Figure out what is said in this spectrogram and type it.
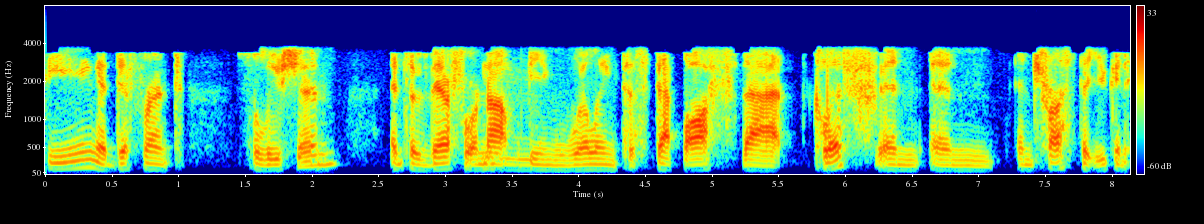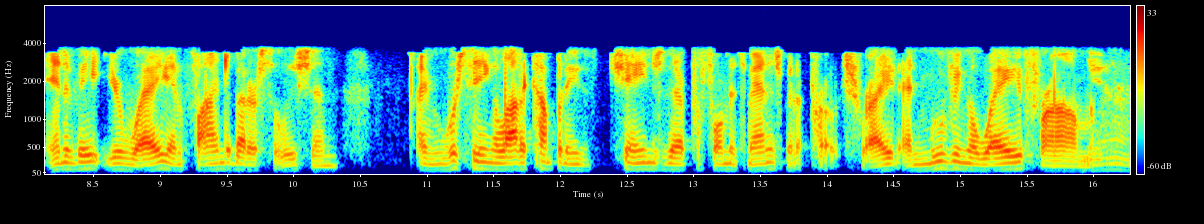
seeing a different solution and so therefore not mm. being willing to step off that cliff and and and trust that you can innovate your way and find a better solution. And we're seeing a lot of companies change their performance management approach, right? And moving away from yeah.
